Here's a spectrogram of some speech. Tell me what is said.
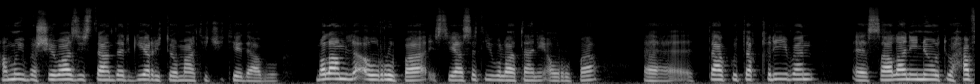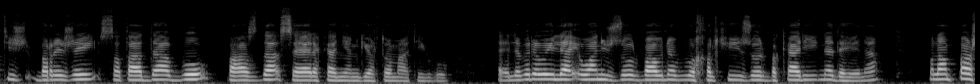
هەمووی بە شێوازی ستاندەر گێڕی تۆماتیکی تێدا بوو بەڵام لە ئەوڕوپا سیاسەتی وڵاتانی ئەوڕوپا تاکو تەقریبەن ساڵانی نەوەت و حەفتیش بە ڕێژەی سەتادا بۆ پازدە سەیارەکانیان گێڕتۆماتیک بوو لەبەرەوەی لای ئەوانیش زۆر باو نەبووە خەڵکی زۆر بەکاری نەدەهێنا بەڵام پاش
